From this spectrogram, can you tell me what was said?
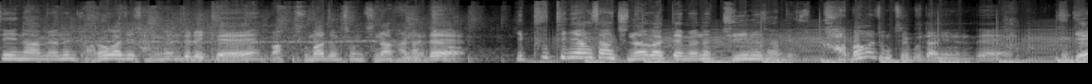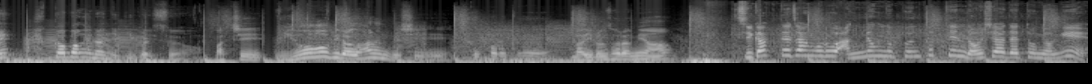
푸틴 하면은 여러 가지 장면들이 이렇게 막 주마등처럼 지나가는데 이 푸틴이 항상 지나갈 때면은 뒤에 있는 사람들이 무슨 가방을 좀 들고 다니는데 그게 핵가방이라는 얘기가 있어요. 마치 위협이라도 하는 듯이 똑바로 그래. 나 이런 사람이야. 지각대장으로 악명 높은 푸틴 러시아 대통령이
